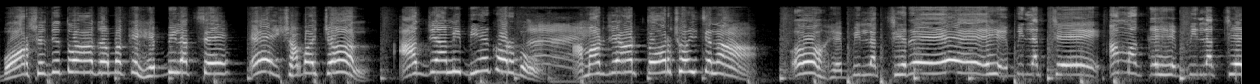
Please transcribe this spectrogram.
বর্ষাতে তো আজ আমাকে হেব্বি লাগছে। এই, সবাই চল। আজ যে আমি বিয়ে করব, আমার যে আর তর সইছে না। ও, হেব্বি লাগছে রে, হেব্বি লাগছে। আমাকে হেব্বি লাগছে।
